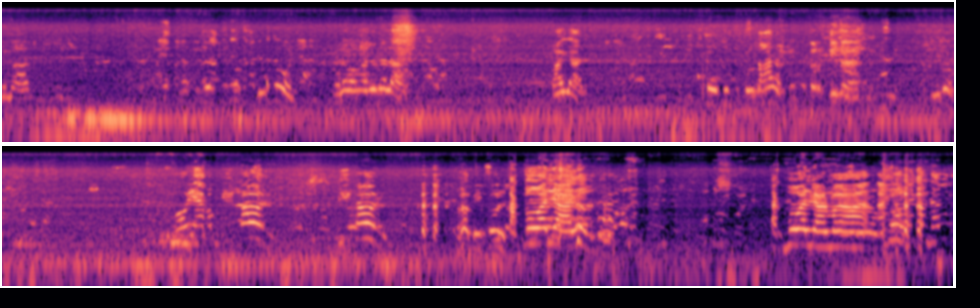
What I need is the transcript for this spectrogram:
Gumaan. Wala ka na sa kanila doon. Dalawang ano na lang. Bayan. Ito, pupunta ka na. Tortina. Dito. Uy, akong Bicol. Bicol. Bicol. Takbuhan yan! Takbuhan yan mga... Bicol, Bicol. Dami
